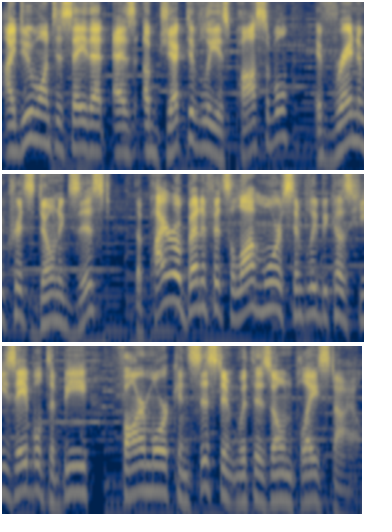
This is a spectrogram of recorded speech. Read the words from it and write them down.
I do want to say that as objectively as possible, if random crits don't exist, the Pyro benefits a lot more simply because he's able to be far more consistent with his own playstyle.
